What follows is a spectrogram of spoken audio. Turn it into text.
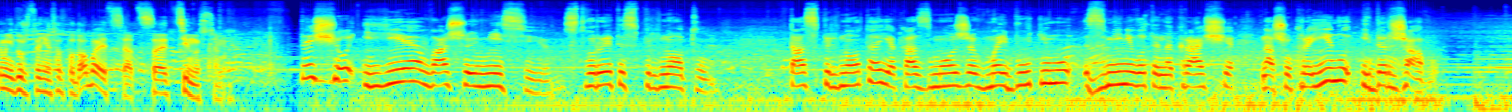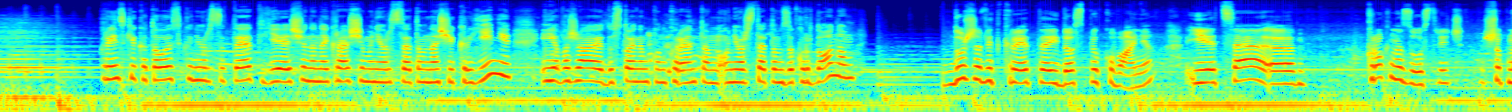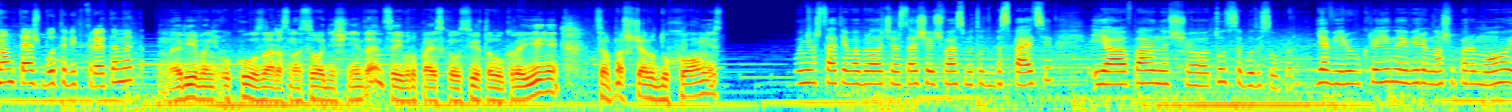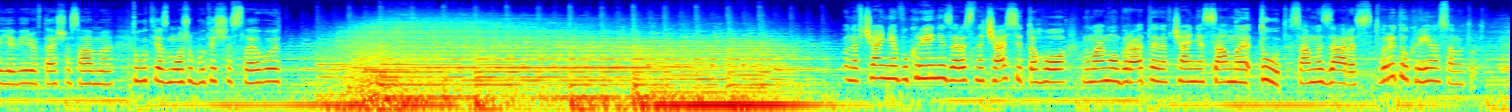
Чим мені дуже цей університет подобається, це цінностями. Те, що і є вашою місією створити спільноту. Та спільнота, яка зможе в майбутньому змінювати на краще нашу країну і державу. Український католицький університет є ще не найкращим університетом в нашій країні, і я вважаю достойним конкурентом університетом за кордоном. дуже відкритий до спілкування, і це е, крок назустріч, щоб нам теж бути відкритими. Рівень УКУ зараз на сьогоднішній день це європейська освіта в Україні. Це в першу чергу духовність. Університет я вибрала через те, що відчуваю себе тут в безпеці, і я впевнена, що тут все буде супер. Я вірю в Україну, я вірю в нашу перемогу, і я вірю в те, що саме тут я зможу бути щасливою. Навчання в Україні зараз на часі, того ми маємо обирати навчання саме тут, саме зараз, створити Україну саме тут.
